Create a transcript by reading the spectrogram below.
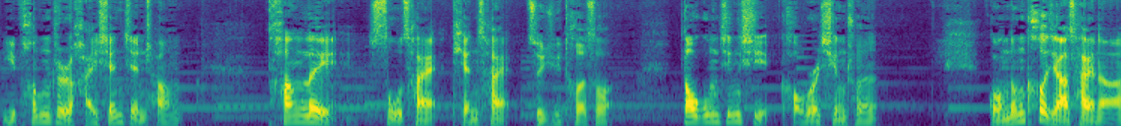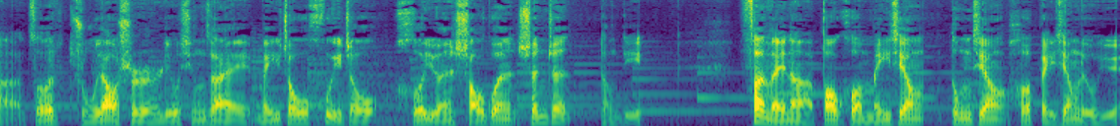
以烹制海鲜见长，汤类。素菜、甜菜最具特色，刀工精细，口味清纯。广东客家菜呢，则主要是流行在梅州、惠州、河源、韶关、深圳等地，范围呢包括梅江、东江和北江流域。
